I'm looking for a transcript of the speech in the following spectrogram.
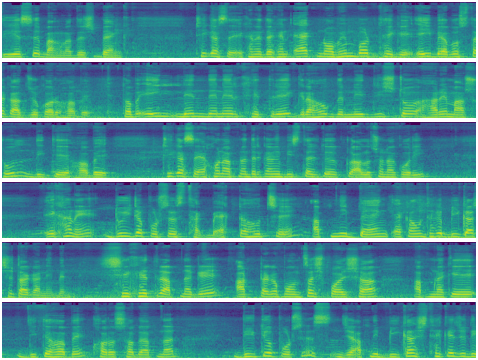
দিয়েছে বাংলাদেশ ব্যাংক। ঠিক আছে, এখানে দেখেন, এক নভেম্বর থেকে এই ব্যবস্থা কার্যকর হবে। তবে এই লেনদেনের ক্ষেত্রে গ্রাহকদের নির্দিষ্ট হারে মাসুল দিতে হবে। ঠিক আছে, এখন আপনাদেরকে আমি বিস্তারিত একটু আলোচনা করি। এখানে দুইটা প্রসেস থাকবে। একটা হচ্ছে আপনি ব্যাংক অ্যাকাউন্ট থেকে বিকাশে টাকা নেবেন। সেক্ষেত্রে আপনাকে আট টাকা পঞ্চাশ পয়সা আপনাকে দিতে হবে, খরচ হবে আপনার। দ্বিতীয় প্রসেস যে আপনি বিকাশ থেকে যদি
